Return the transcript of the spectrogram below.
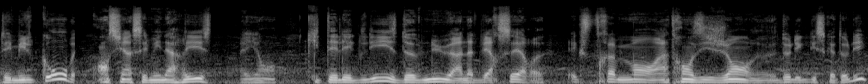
d'Émile Combes, ancien séminariste ayant quitté l'Église, devenu un adversaire extrêmement intransigeant de l'Église catholique.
